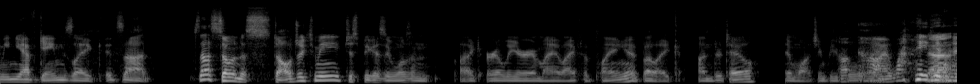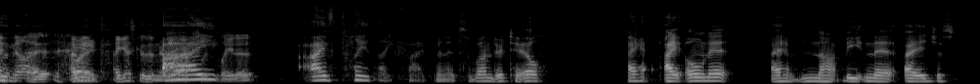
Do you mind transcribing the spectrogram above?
mean you have games like it's not it's not so nostalgic to me just because it wasn't like earlier in my life of playing it but like undertale and watching people Oh, like, God, why didn't I not? I- I mean, like- I guess because I never actually played it. I've played like five minutes of Undertale. I I own it. I have not beaten it. I just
